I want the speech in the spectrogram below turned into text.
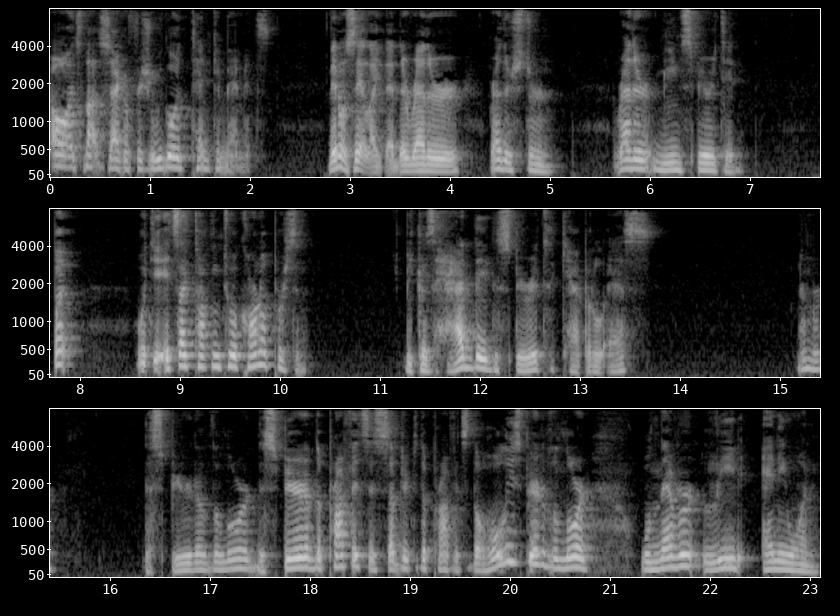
Oh, it's not sacrificial. We go with Ten Commandments. They don't say it like that. They're rather rather stern, rather mean spirited. But what you, it's like talking to a carnal person. Because had they the Spirit, capital S, remember, the Spirit of the Lord, the Spirit of the prophets is subject to the prophets. The Holy Spirit of the Lord will never lead anyone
